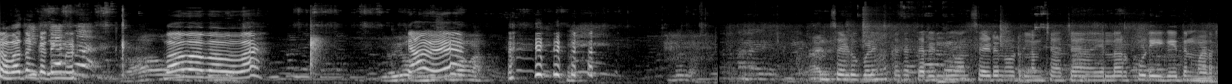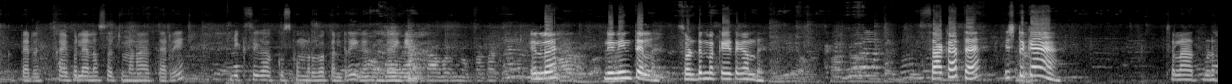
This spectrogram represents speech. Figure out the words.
ನವಾಜನ್ ಕಟಿಂಗ್ ನೋಡಿ. ವಾ ವಾ ವಾ ವಾ. ಯಾವೇ? ಒಂದು ಸೈಡು ಬಳಿ ಹಾಕಕತ್ತಾರೆ ಇಲ್ಲಿ ಒಂದು ಸೈಡ್ ನೋಡ್ರಿ ನಮ್ಮ ಚಾಚಾ ಎಲ್ಲರೂ ಕೂಡಿ ಈಗ ಇದನ್ನ ಮಾಡಕತ್ತಾರೆ ಕಾಯಿಪಲ್ಲೆ ಎಲ್ಲ ಸ್ವಚ್ಛ ಮಾಡಕತ್ತಾರೆ ರೀ ಮಿಕ್ಸಿಗೆ ಹಾಕಿಸ್ಕೊಂಬರ್ಬೇಕಲ್ರಿ ಈಗ ಹಂಗಾಗಿ. ಇಲ್ಲ, ನೀನು ನಿಂತಲ್ಲ? ಸೊಂಟದ ಮಕ್ಕ ಇಟ್ಕಂದು ಸಾಕಾತ? ಇಷ್ಟಕ್ಕ? ಚಲೋ ಆತ್ ಬಿಡು.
